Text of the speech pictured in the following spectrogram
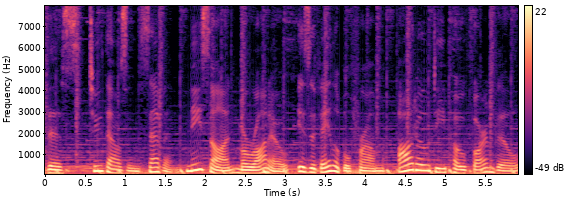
This 2007 Nissan Murano is available from Auto Depot Farmville.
